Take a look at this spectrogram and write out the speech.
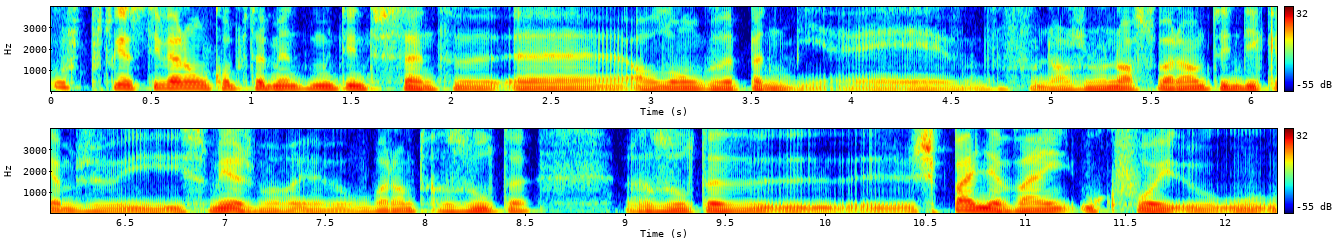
Os portugueses tiveram um comportamento muito interessante uh, ao longo da pandemia. É, nós, no nosso barómetro, indicamos isso mesmo. O barómetro resulta, resulta de, espalha bem o que foi o, o,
